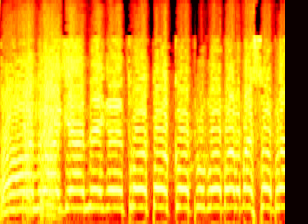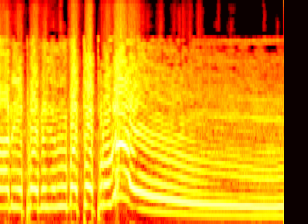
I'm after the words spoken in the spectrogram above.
Olha o Águia Negra entrou, tocou pro gol, bola vai sobrar ali pra Vigarino, bateu pro gol!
